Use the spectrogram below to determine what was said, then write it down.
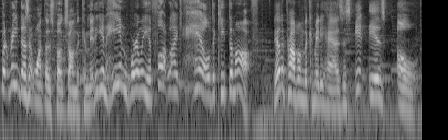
But Reed doesn't want those folks on the committee, and he and Worley have fought like hell to keep them off. The other problem the committee has is it is old.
